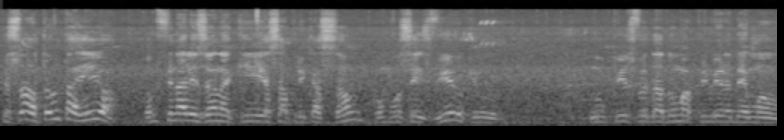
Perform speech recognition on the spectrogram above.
Pessoal, então tá aí, ó. Estamos finalizando aqui essa aplicação, como vocês viram, que no, no piso foi dado uma primeira demão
